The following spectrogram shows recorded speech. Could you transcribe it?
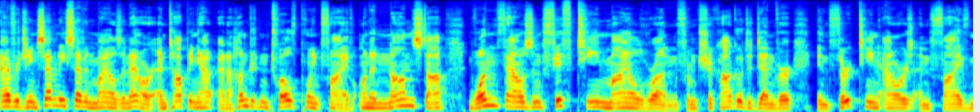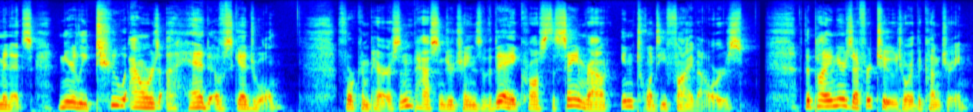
averaging 77 miles an hour and topping out at 112.5 on a non-stop 1,015 mile run from Chicago to Denver in 13 hours and 5 minutes, nearly 2 hours ahead of schedule. For comparison, passenger trains of the day crossed the same route in 25 hours. The Pioneer Zephyr II toured the country.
